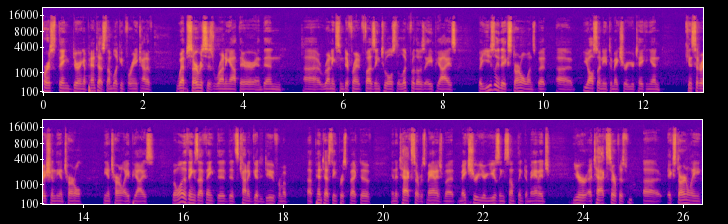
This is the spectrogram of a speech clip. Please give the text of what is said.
first thing during a pen test, I'm looking for any kind of web services running out there and then uh, running some different fuzzing tools to look for those APIs, but usually the external ones. But uh, you also need to make sure you're taking in consideration the internal, the internal APIs. But one of the things I think that, that's kind of good to do from a, a pen testing perspective in attack surface management, make sure you're using something to manage your attack surface uh, externally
